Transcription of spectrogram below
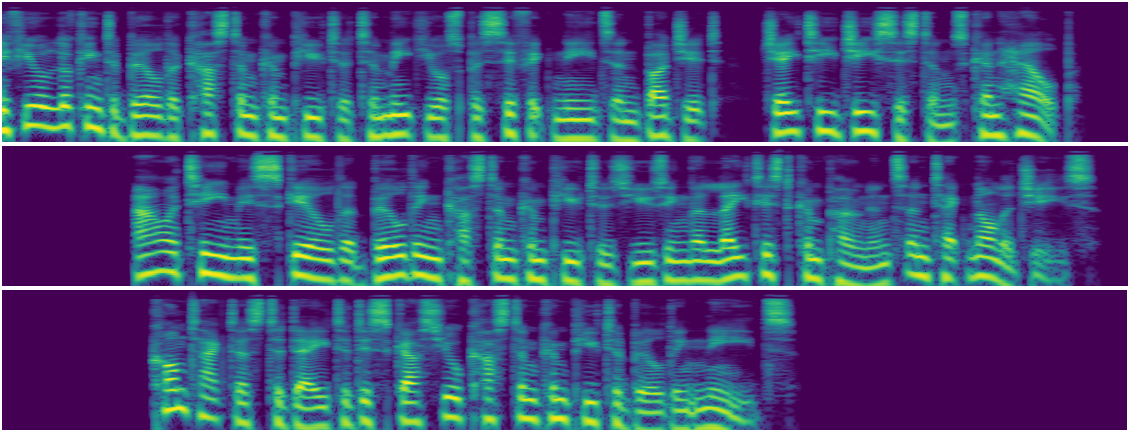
If you're looking to build a custom computer to meet your specific needs and budget, JTG Systems can help. Our team is skilled at building custom computers using the latest components and technologies. Contact us today to discuss your custom computer building needs.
